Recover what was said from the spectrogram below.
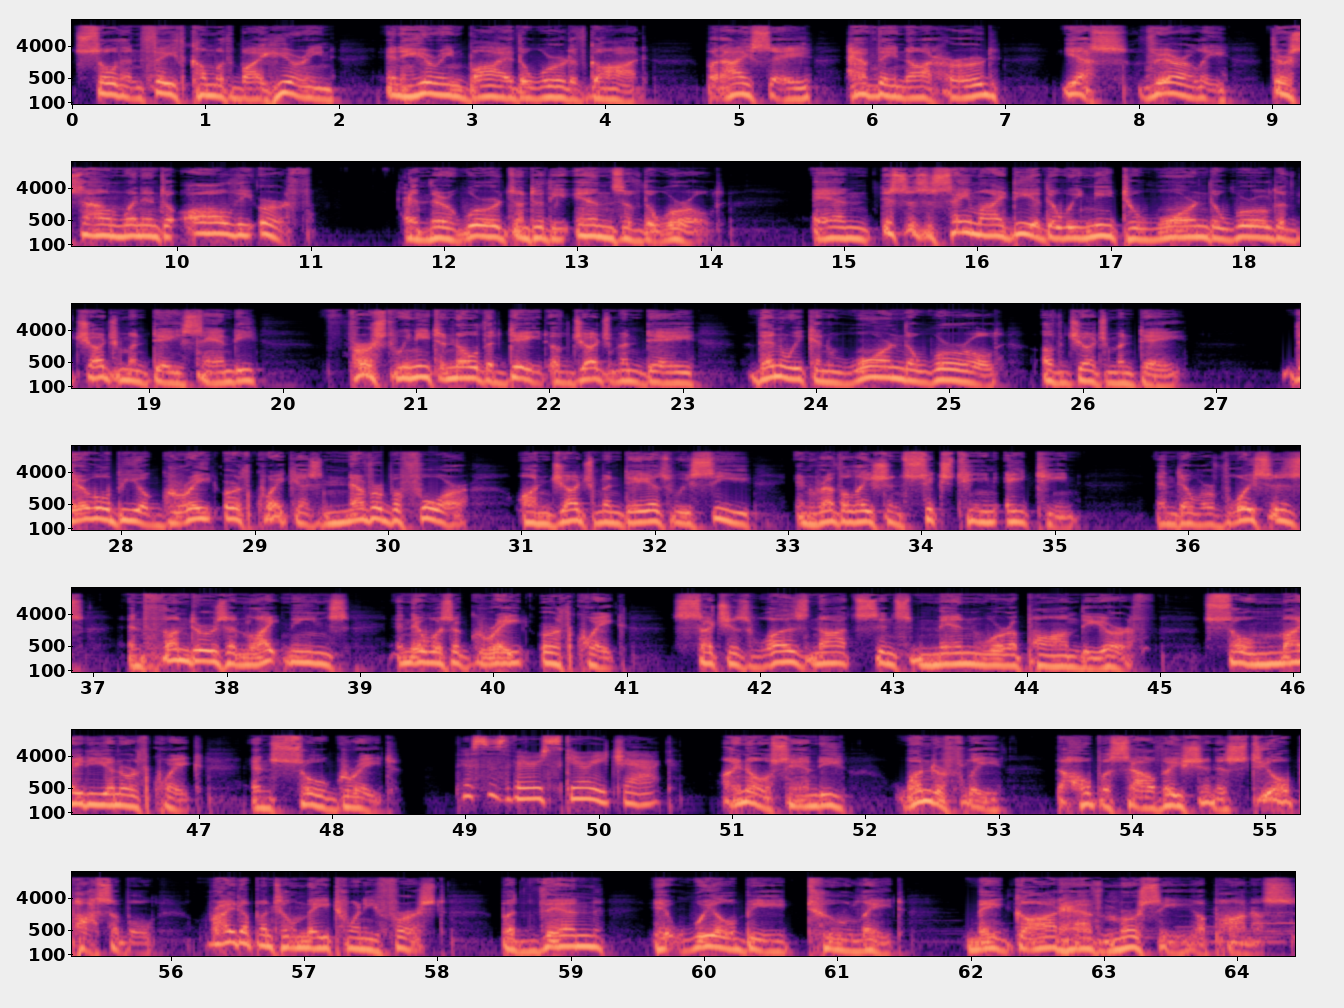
So then faith cometh by hearing, and hearing by the word of God. But I say, have they not heard? Yes, verily, their sound went into all the earth, and their words unto the ends of the world. And this is the same idea that we need to warn the world of Judgment Day, Sandy. First, we need to know the date of Judgment Day, then we can warn the world of Judgment Day. There will be a great earthquake as never before on Judgment Day, as we see in Revelation 16 18. And there were voices and thunders and lightnings, and there was a great earthquake, such as was not since men were upon the earth. So mighty an earthquake, and so great. This is very scary, Jack. I know, Sandy. Wonderfully, the hope of salvation is still possible right up until May 21st, but then it will be too late. May God have mercy upon us.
